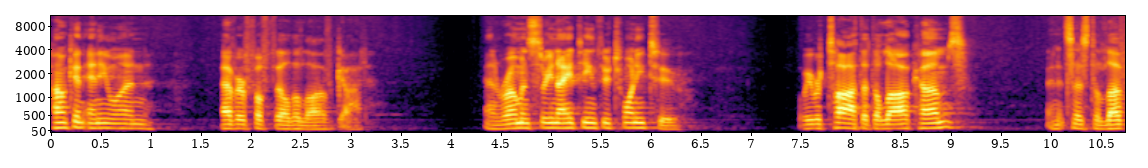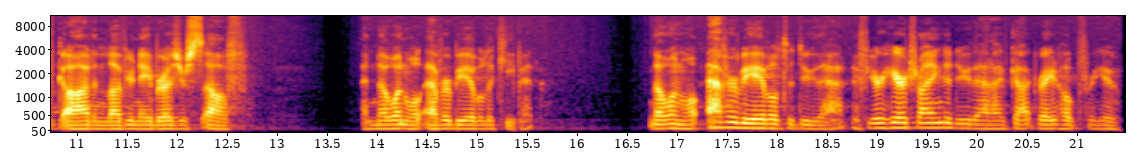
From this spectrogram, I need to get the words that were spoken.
How can anyone ever fulfill the law of God? And Romans 3:19 through 22 we were taught that the law comes and it says to love God and love your neighbor as yourself, and no one will ever be able to keep it. No one will ever be able to do that. If you're here trying to do that, I've got great hope for you.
